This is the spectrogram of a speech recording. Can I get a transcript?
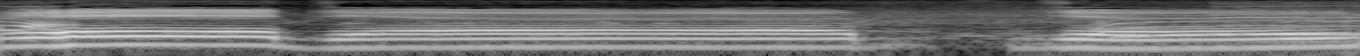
Về giờ giờ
